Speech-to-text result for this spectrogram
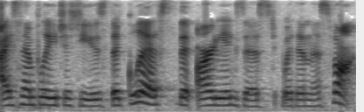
I simply just used the glyphs that already exist within this font.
